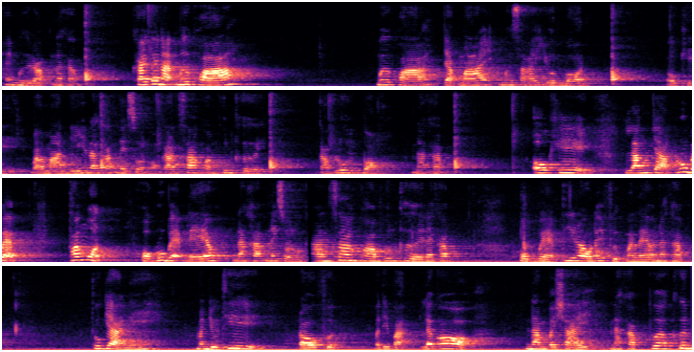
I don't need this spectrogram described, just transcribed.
ให้มือรับนะครับ ใครถนัดมือขวา มือขวาจับไม้ มือซ้ายโยนบอลโอเค ประมาณนี้นะครับในส่วนของการสร้างความคุ้นเคยกับลูกปิงปองนะครับโอเค หลังจากรูปแบบทั้งหมด 6 รูปแบบแล้วนะครับ ในส่วนของการสร้างความคุ้นเคยนะครับ 6 แบบที่เราได้ฝึกมาแล้วนะครับ ทุกอย่างนี้มันอยู่ที่เราฝึกปฏิบัติ แล้วก็นำไปใช้นะครับเพื่อขึ้น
